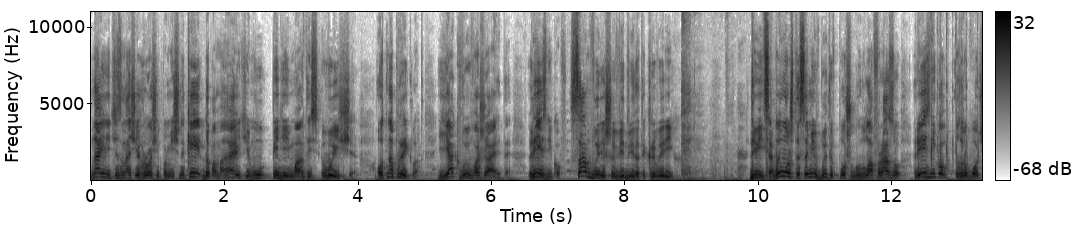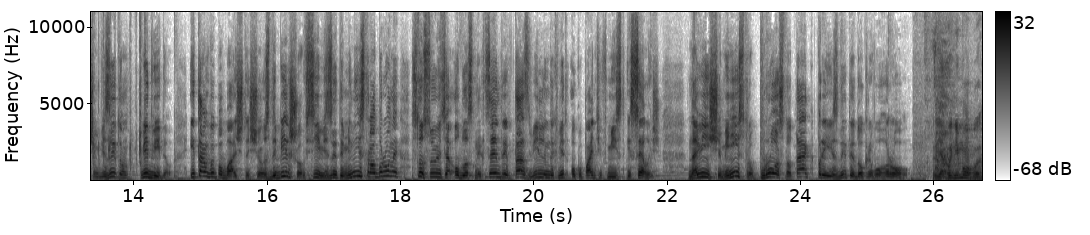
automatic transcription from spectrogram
найняті за наші гроші помічники допомагають йому підійматись вище. От, наприклад, як ви вважаєте, Резніков сам вирішив відвідати Кривий Ріг? Дивіться, ви можете самі вбити в пошук гугла фразу Резніков з робочим візитом відвідав. І там ви побачите, що здебільшого всі візити міністра оборони стосуються обласних центрів та звільнених від окупантів міст і селищ. Навіщо міністру просто так приїздити до Кривого Рогу? Я би не мог бы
